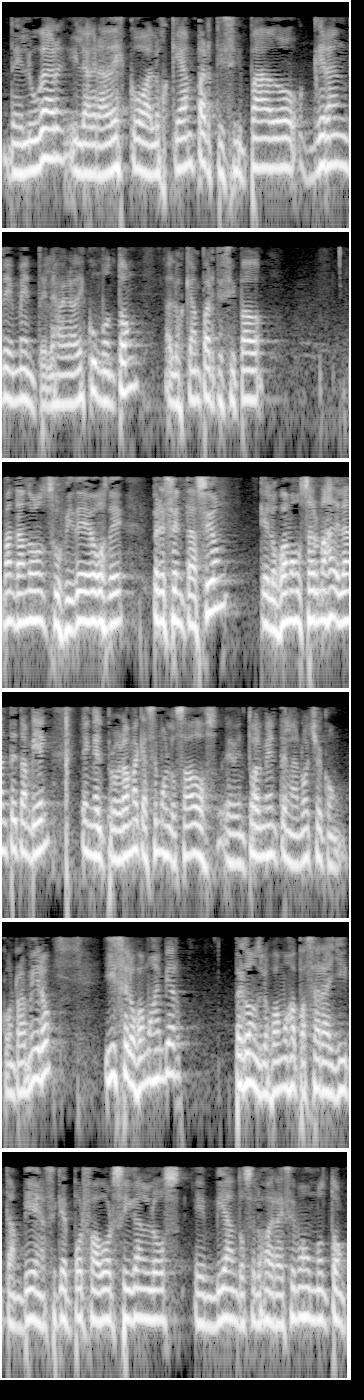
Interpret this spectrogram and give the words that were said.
del lugar y le agradezco a los que han participado grandemente, les agradezco un montón a los que han participado, mandándonos sus videos de presentación, que los vamos a usar más adelante también en el programa que hacemos los sábados, eventualmente en la noche con, con Ramiro, y se los vamos a enviar. Perdón, se los vamos a pasar allí también, así que por favor síganlos enviando, se los agradecemos un montón.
